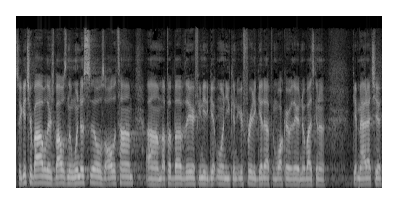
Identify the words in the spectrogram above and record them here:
So get your Bible. There's Bibles in the windowsills all the time um, up above there. If you need to get one, you can, you're free to get up and walk over there. Nobody's going to get mad at you.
